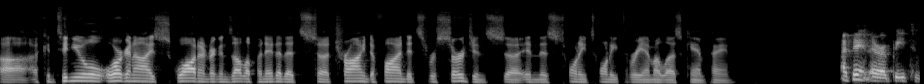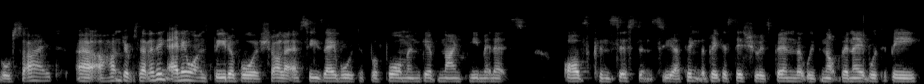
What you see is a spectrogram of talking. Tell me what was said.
uh, a continual organized squad under Gonzalo Pineda that's uh, trying to find its resurgence uh, in this 2023 MLS campaign. I think they're a beatable side, uh, 100%. I think anyone's beatable if Charlotte FC is able to perform and give 90 minutes of consistency. I think the biggest issue has been that we've not been able to be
